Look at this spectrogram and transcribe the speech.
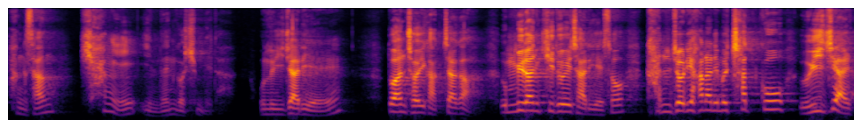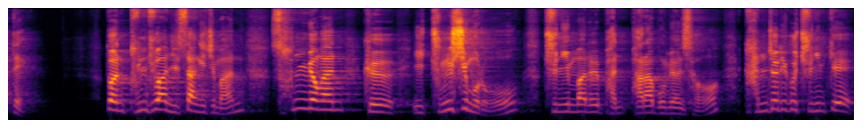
항상 향해 있는 것입니다. 오늘 이 자리에 또한 저희 각자가 은밀한 기도의 자리에서 간절히 하나님을 찾고 의지할 때 또한 분주한 일상이지만 선명한 그 이 중심으로 주님만을 바, 바라보면서 간절히 그 주님께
